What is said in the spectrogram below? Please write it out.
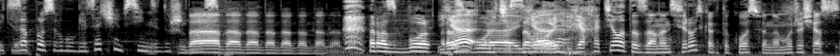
Эти да. запросы в гугле. Зачем Синди душилась? Да, да, да, да, да, да, да, да. Разбор, Я, разбор э, часовой. я, я хотел это заанонсировать как-то косвенно. Мы же сейчас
